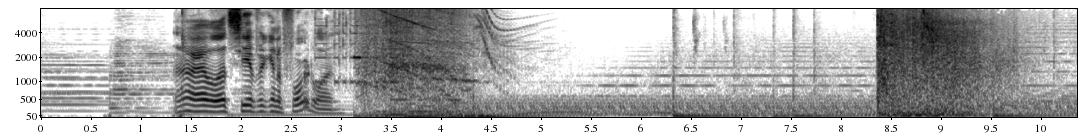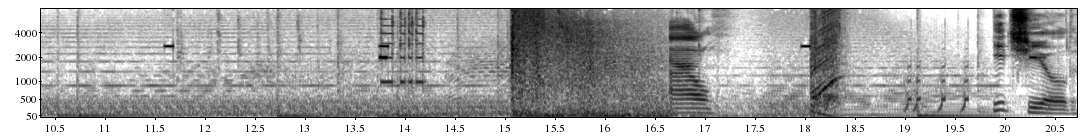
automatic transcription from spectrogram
Alright, well, let's see if we can afford one. Shield.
